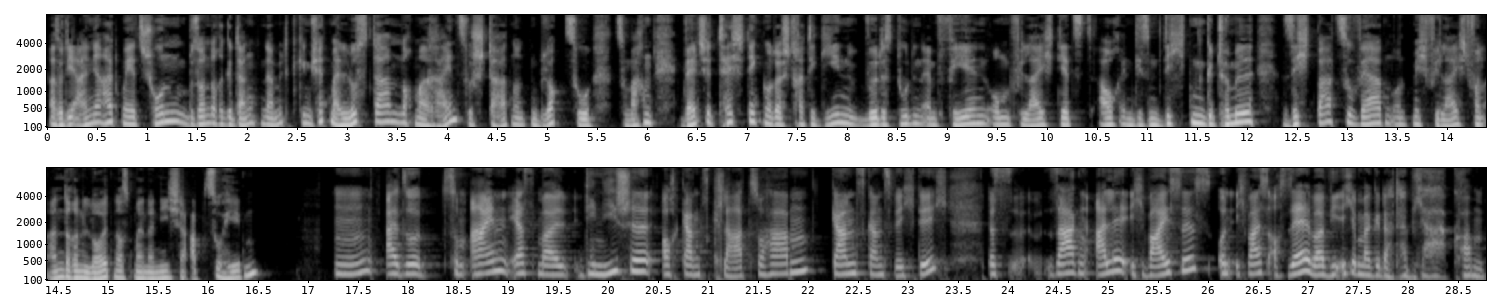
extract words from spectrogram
also die Anja hat mir jetzt schon besondere Gedanken da mitgegeben. Ich hätte mal Lust da noch mal reinzustarten und einen Blog zu zu machen. Welche Techniken oder Strategien würdest du denn empfehlen, um vielleicht jetzt auch in diesem dichten Getümmel sichtbar zu werden und mich vielleicht von anderen Leuten aus meiner Nische abzuheben? Mhm. Also zum einen erstmal die Nische auch ganz klar zu haben, ganz, ganz wichtig. Das sagen alle, ich weiß es und ich weiß auch selber, wie ich immer gedacht habe, ja, komm,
